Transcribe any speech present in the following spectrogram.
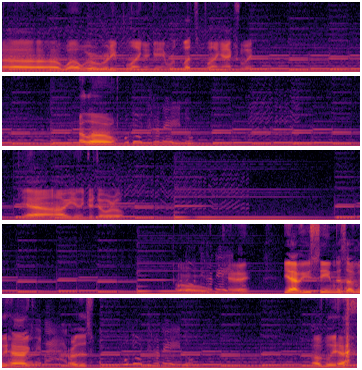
Uh, well, we're already playing a game. We're let's playing, actually. Hello. Yeah, how are you doing, Jojora? Okay. Yeah, have you seen this ugly hag? Or this ugly hag?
